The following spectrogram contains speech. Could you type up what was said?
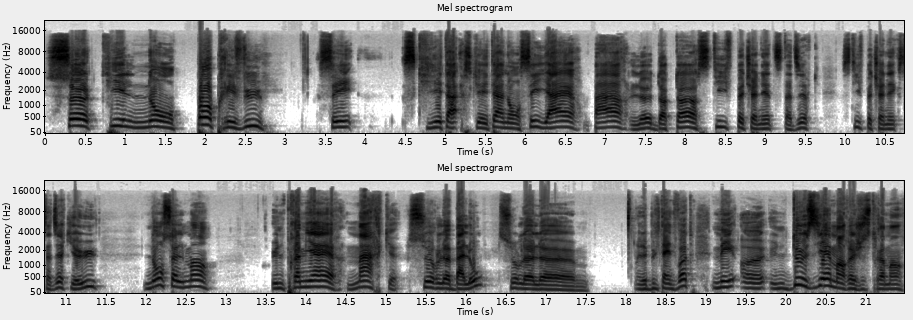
Ce qu'ils n'ont pas prévu, c'est ce qui, est ce qui a été annoncé hier par le docteur Steve Pechenik, c'est-à-dire Steve Pechenik, c'est-à-dire qu'il y a eu non seulement une première marque sur le ballot, sur le, le, le bulletin de vote, mais un- une deuxième enregistrement.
